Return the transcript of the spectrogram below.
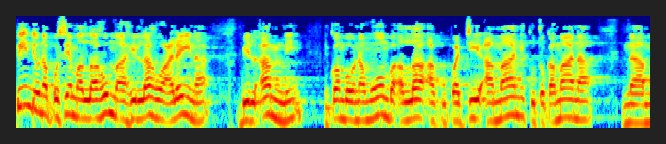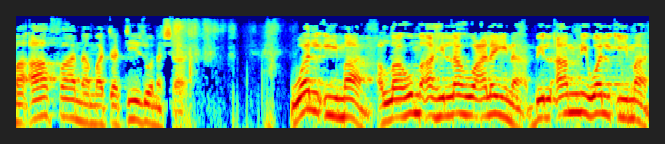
pindi unaposema Allahumma ahillahu alaina bil amni ni kwamba unamuomba Allah akupatie amani kutokamana na maafa na matatizo na shari. Wal iman Allahumma ahillahu alaina bil amni wal iman.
